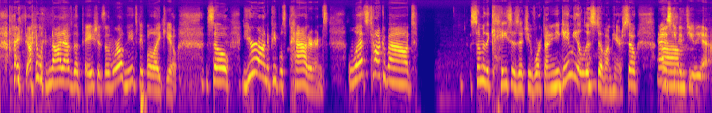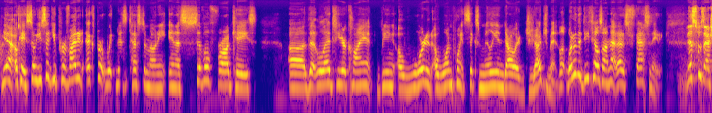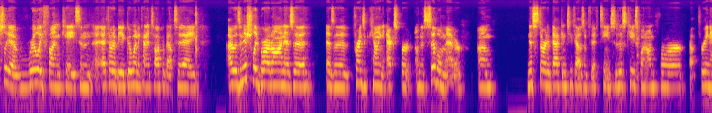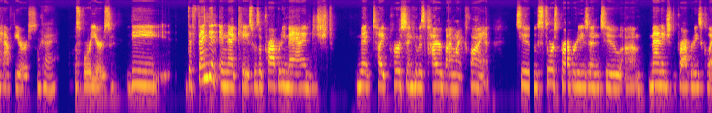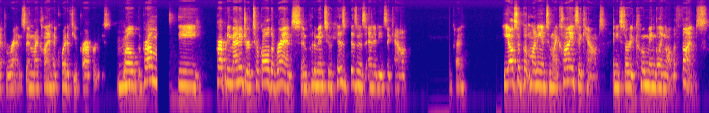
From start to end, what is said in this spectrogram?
I, I, would not have the patience. The world needs people like you. So you're onto people's patterns. Let's talk about some of the cases that you've worked on and you gave me a list of them here so i just um, give a few yeah yeah okay so you said you provided expert witness testimony in a civil fraud case uh, that led to your client being awarded a 1.6 million dollar judgment what are the details on that that is fascinating this was actually a really fun case and i thought it'd be a good one to kind of talk about today i was initially brought on as a as a forensic accounting expert on a civil matter um, this started back in 2015. So this case went on for about three and a half years. Okay. Almost four years. The defendant in that case was a property management type person who was hired by my client to source properties and to um, manage the properties, collect rents. And my client had quite a few properties. Mm-hmm. Well, the problem was the property manager took all the rents and put them into his business entity's account. Okay. He also put money into my client's account and he started commingling all the funds.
